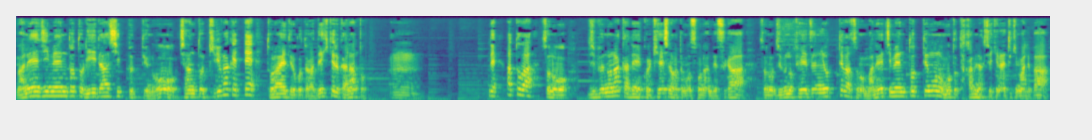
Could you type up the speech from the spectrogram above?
マネージメントとリーダーシップっていうのを、ちゃんと切り分けて捉えてることができてるかなと。うん。で、あとは、その、自分の中で、これ経営者の方もそうなんですが、その自分のフェーズによっては、そのマネージメントっていうものをもっと高めなくちゃいけない時もあれば、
